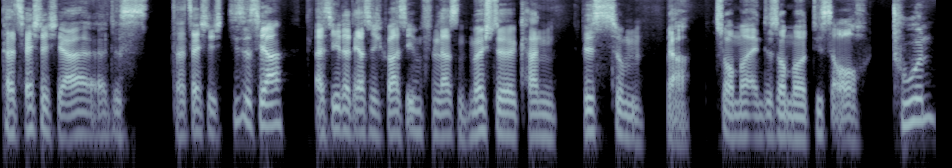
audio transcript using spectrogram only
Tatsächlich, ja. Das tatsächlich dieses Jahr. Also jeder, der sich quasi impfen lassen möchte, kann bis zum ja, Sommer, Ende Sommer dies auch tun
